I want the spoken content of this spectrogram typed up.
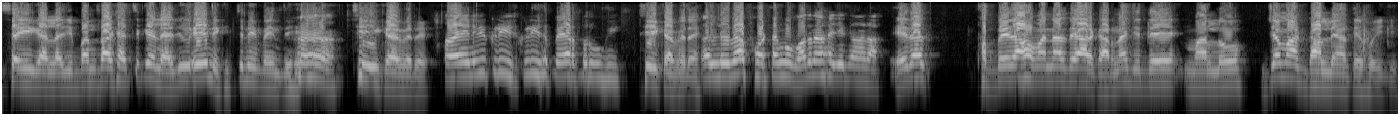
ਸਹੀ ਗੱਲ ਆ ਜੀ ਬੰਦਾ ਖਿੱਚ ਕੇ ਲੈ ਜੂ ਇਹ ਨਹੀਂ ਖਿੱਚਣੀ ਪੈਂਦੀ। ਹਾਂ। ਠੀਕ ਆ ਵੀਰੇ। ਐ ਨਹੀਂ ਵੀ ਘੜੀਸ ਘੜੀਸ ਪੈਰ ਤਰੂਗੀ। ਠੀਕ ਆ ਵੀਰੇ। ਅੱਲੇ ਵਾ ਫੋਟਾਂ ਵਧਣਾ ਹਜੇ ਗਾਂ ਦਾ। ਇਹਦਾ ਥੱਬੇ ਦਾ ਹਵਾਨਾ ਤਿਆਰ ਕਰਨਾ ਜਿੱਦੇ ਮੰਨ ਲਓ ਜਮਾ ਡਾਲਿਆਂ ਤੇ ਹੋਈ ਜੀ।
